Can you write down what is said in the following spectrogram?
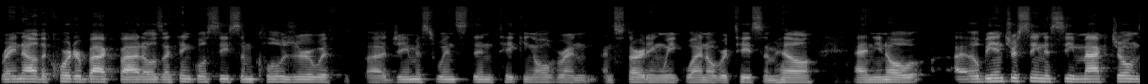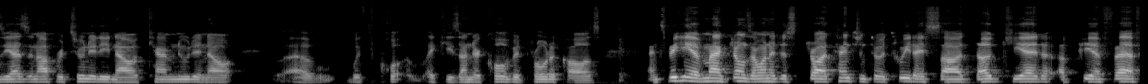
right now the quarterback battles. I think we'll see some closure with uh, Jameis Winston taking over and, and starting week one over Taysom Hill. And, you know, it'll be interesting to see Mac Jones. He has an opportunity now with Cam Newton out uh, with like he's under COVID protocols. And speaking of Mac Jones, I want to just draw attention to a tweet I saw. Doug Kyed of PFF.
